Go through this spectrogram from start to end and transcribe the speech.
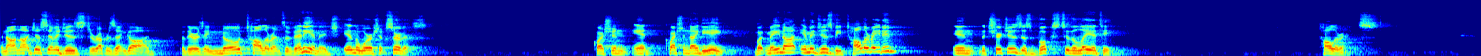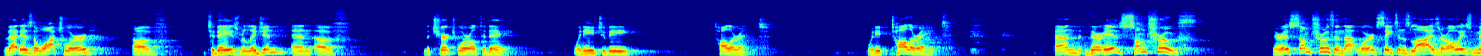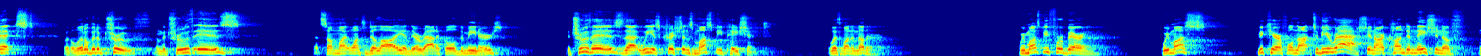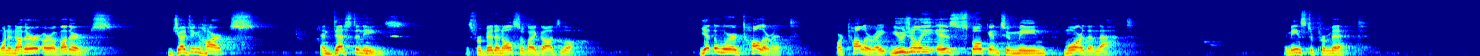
And now, not just images to represent God, but there is a no tolerance of any image in the worship service. Question, and, question 98. But may not images be tolerated in the churches as books to the laity? Tolerance. That is the watchword of today's religion and of the church world today. We need to be tolerant. We need to tolerate. And there is some truth. There is some truth in that word. Satan's lies are always mixed with a little bit of truth. And the truth is that some might want to deny in their radical demeanors. The truth is that we as Christians must be patient with one another. We must be forbearing. We must be careful not to be rash in our condemnation of one another or of others, judging hearts and destinies is forbidden also by God's law. Yet the word tolerant or tolerate usually is spoken to mean more than that. It means to permit.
